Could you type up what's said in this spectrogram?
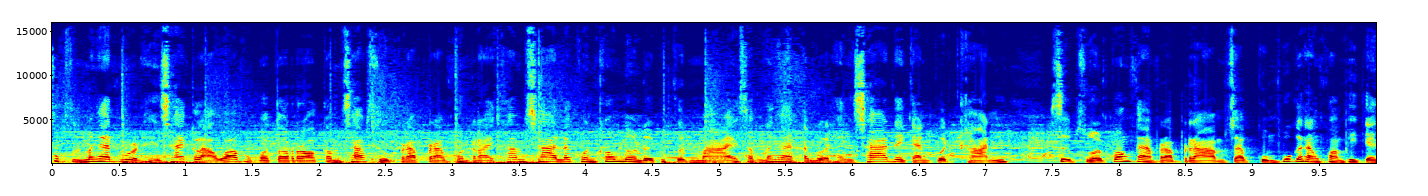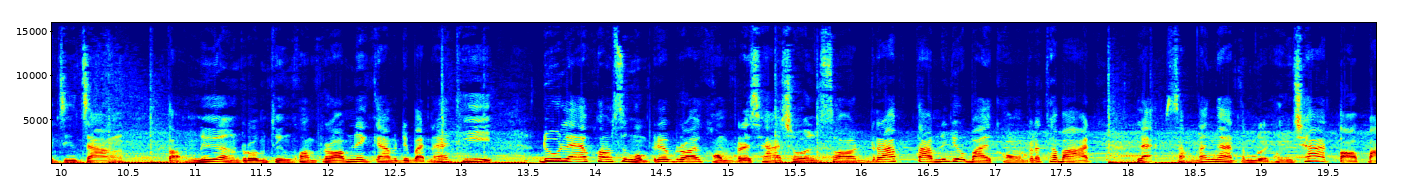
ษกสำนักงานตำรวจแห่งชาติกล่าวว่าพบตรกำชับศูนย์ปราบปรามคนร้ายข้ามชาติและคนเข้าเมืองโดยผิดกฎหมายสำนักงานตำรวจแห่งชาติในการกวดขัน สืบสวนป้องกันปราบปรามจับกลุ่มผู้กระทำความผิดอย่างจริงจังต่อเนื่องรวมถึงความพร้อมในการปฏิบัติหน้าที่ ดูแลความสงบเรียบร้อยของประชาชนสอดรับตามนโยบายของรัฐบาล และสำนักงานตำรวจแห่งชาติต่อไป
